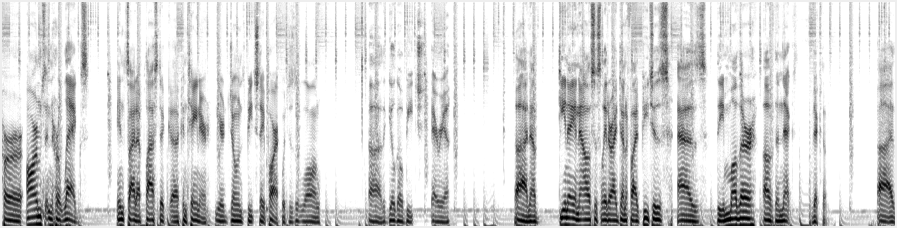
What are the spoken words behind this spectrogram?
her arms and her legs inside a plastic uh, container near Jones Beach State Park, which is along uh, the Gilgo Beach area. Uh, now, DNA analysis later identified Peaches as the mother of the next victim. Uh,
